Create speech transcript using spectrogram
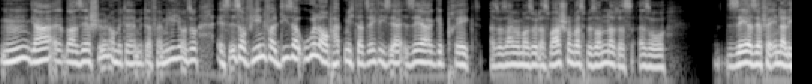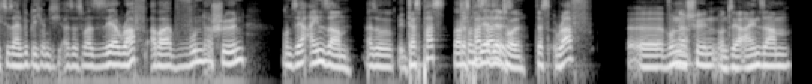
Hm, ja, äh, war sehr schön, auch mit der, mit der Familie und so. Es ist auf jeden Fall, dieser Urlaub hat mich tatsächlich sehr, sehr geprägt. Also sagen wir mal so, das war schon was Besonderes. Also sehr, sehr verinnerlich zu sein, wirklich. Und ich, also es war sehr rough, aber wunderschön und sehr einsam. Also Das passt. war das schon passt sehr, alles. sehr toll. Das rough, äh, wunderschön und sehr einsam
